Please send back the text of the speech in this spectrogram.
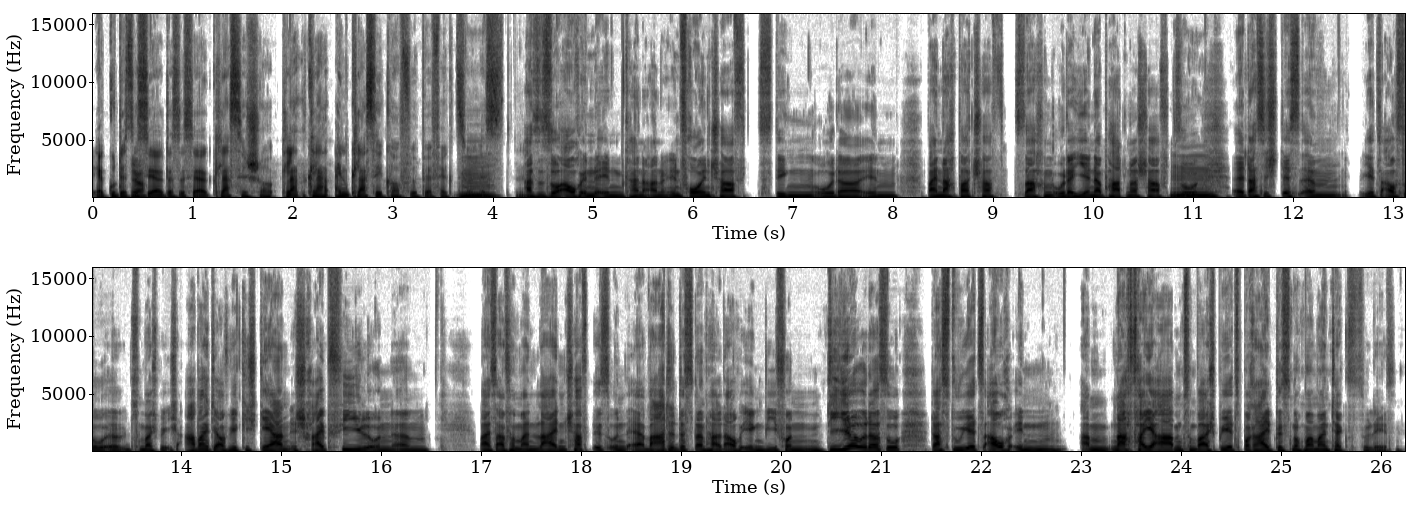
Ja gut, das Ja. ist ja, das ist ja klassischer, Kla Kla ein Klassiker für Perfektionisten. Also so auch in, in, keine Ahnung, in Freundschaftsdingen oder in bei Nachbarschaftssachen oder hier in der Partnerschaft. So, Mhm. äh, dass ich das ähm, jetzt auch so, äh, zum Beispiel, ich arbeite ja auch wirklich gern, ich schreibe viel und ähm, weil es einfach meine Leidenschaft ist und erwarte das dann halt auch irgendwie von dir oder so, dass du jetzt auch in, am, nach Feierabend zum Beispiel jetzt bereit bist, nochmal meinen Text zu lesen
